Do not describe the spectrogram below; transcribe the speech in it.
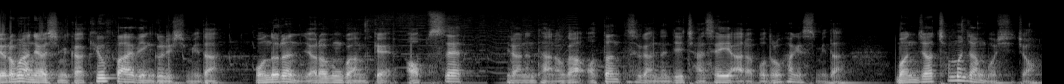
여러분 안녕하십니까? Q5 English입니다. 오늘은 여러분과 함께 upset이라는 단어가 어떤 뜻을 갖는지 자세히 알아보도록 하겠습니다. 먼저 첫 문장 보시죠.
